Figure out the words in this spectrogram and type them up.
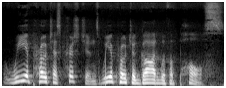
We approach, as Christians, we approach a God with a pulse.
